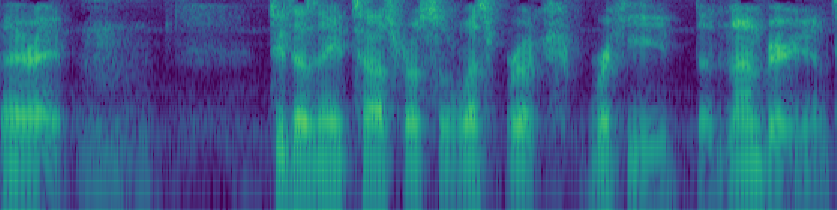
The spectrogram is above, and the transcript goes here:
All right. 2008 Topps Russell Westbrook rookie, the non-variant.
